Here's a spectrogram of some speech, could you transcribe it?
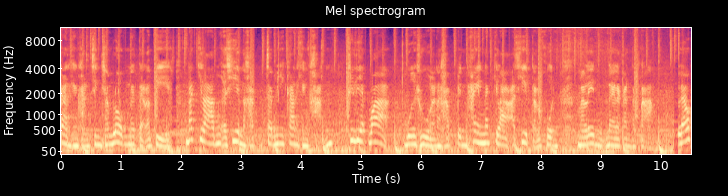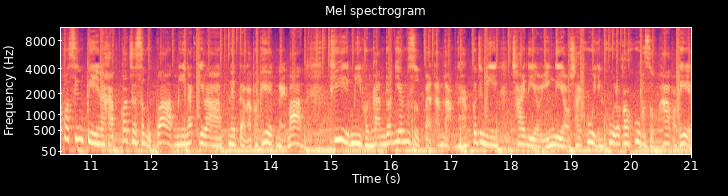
การแข่งขันชิงแชมป์โลกในแต่ละปี นักกีฬามืออาชีพนะครับจะมีการแข่งขันที่เรียกว่าเวิร์ทัวร์นะครับเป็นให้นักกีฬาอาชีพแต่ละคนมาเล่นในรายการต่างๆ แล้วพอสิ้นปีนะครับก็จะสรุปว่ามีนักกีฬาในแต่ละประเภทไหนบ้าง ที่มีผลการยอดเยี่ยมที่สุด 8 อันดับนะครับก็จะมีชายเดี่ยวหญิงเดี่ยว ชายคู่หญิงคู่แล้วก็คู่ผสม 5 ประเภท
